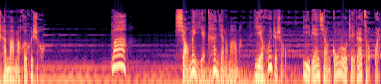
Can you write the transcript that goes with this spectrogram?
陈妈妈挥挥手，妈，小妹也看见了妈妈，也挥着手，一边向公路这边走过来。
